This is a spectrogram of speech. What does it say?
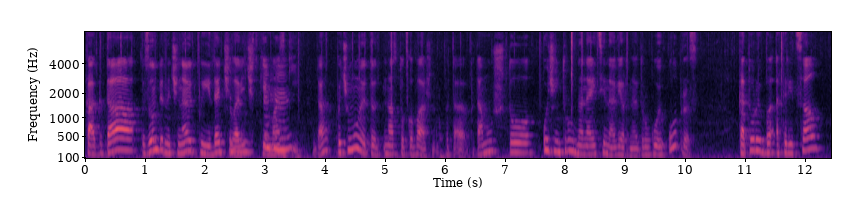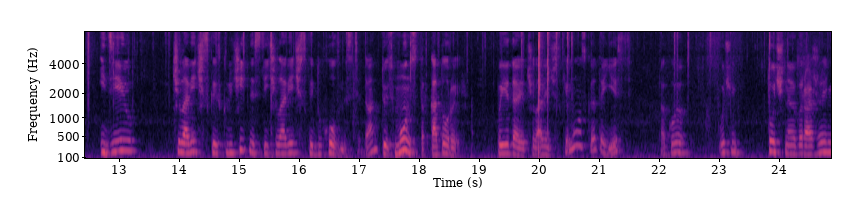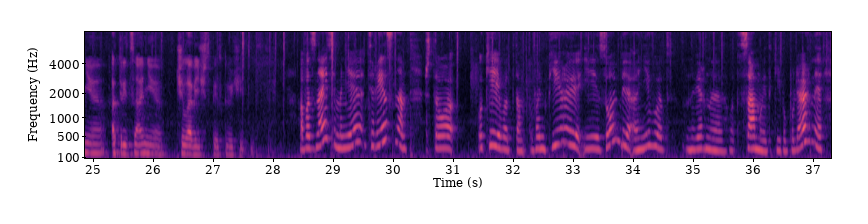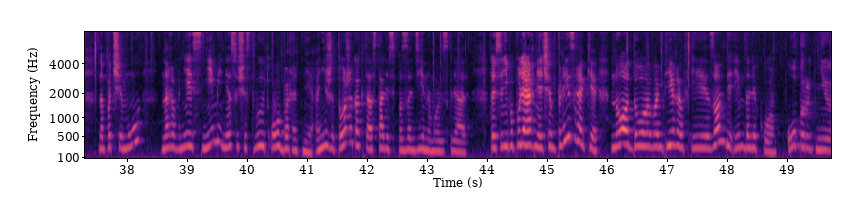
когда зомби начинают поедать человеческие Мгм. мозги. Да? Почему это настолько важно? Пота- Потому что очень трудно найти, наверное, другой образ, который бы отрицал идею человеческой исключительности и человеческой духовности. Да? То есть монстр, который поедает человеческий мозг, это есть такое очень точное выражение отрицания человеческой исключительности. А вот знаете, мне интересно, что, окей, вот там вампиры и зомби, они вот, наверное, вот самые такие популярные, но почему наравне с ними не существуют оборотни? Они же тоже как-то остались позади, на мой взгляд. То есть они популярнее, чем призраки, но до вампиров и зомби им далеко. Оборотни,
